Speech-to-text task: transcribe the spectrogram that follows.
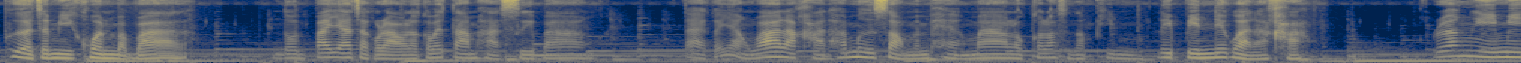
เผื่อจะมีคนแบบว่าโดนป้ายยาจากเราแล้วก็ไปตามหาซื้อบ้าง แต่ก็อย่างว่าล่ะค่ะถ้ามือสองมันแพงมาก เราก็รอสำนักพิมพ์รีปรินท์ดีกว่านะคะ เรื่องนี้มี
